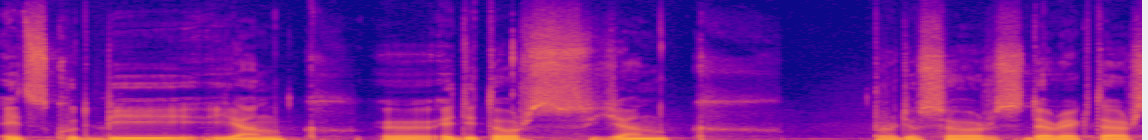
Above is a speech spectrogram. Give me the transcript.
It could be young uh, editors, young producers, directors,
